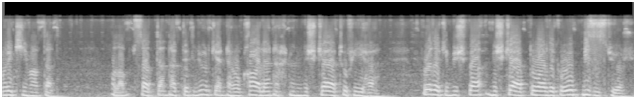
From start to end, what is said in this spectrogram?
12 imamdan olan zattan naklediliyor ki ennehu kâle nahnul mişkâtu fîhâ buradaki mişba, mişkât duvardaki oyuk biziz diyor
